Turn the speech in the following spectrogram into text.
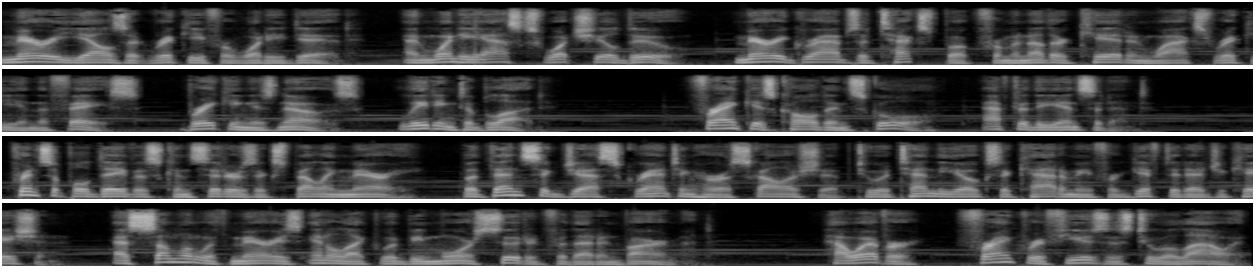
Mary yells at Ricky for what he did, and when he asks what she'll do, Mary grabs a textbook from another kid and whacks Ricky in the face, breaking his nose, leading to blood. Frank is called in school, after the incident. Principal Davis considers expelling Mary, but then suggests granting her a scholarship to attend the Oaks Academy for Gifted Education, as someone with Mary's intellect would be more suited for that environment. However, Frank refuses to allow it,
